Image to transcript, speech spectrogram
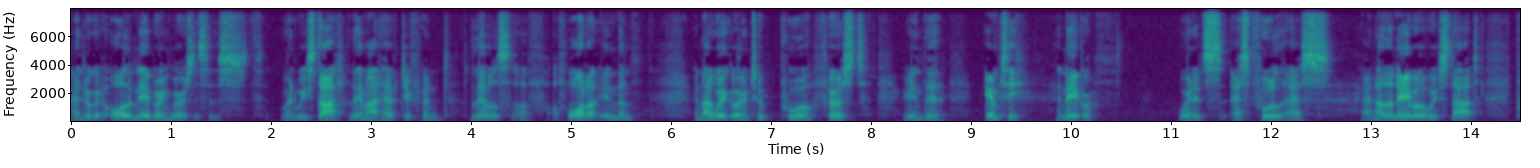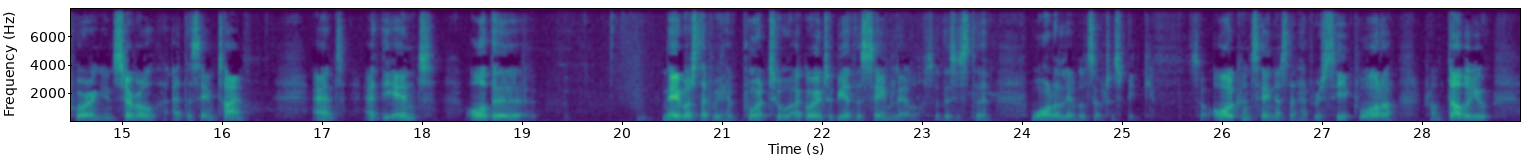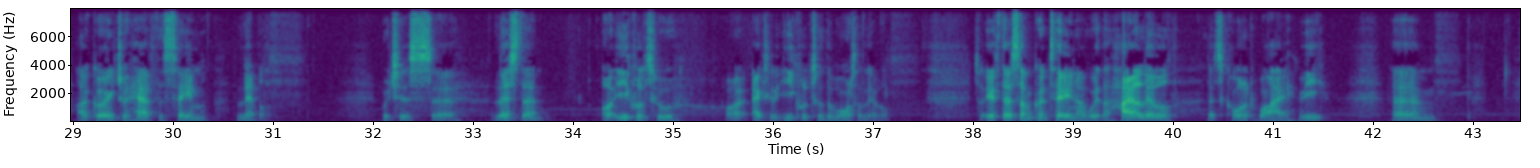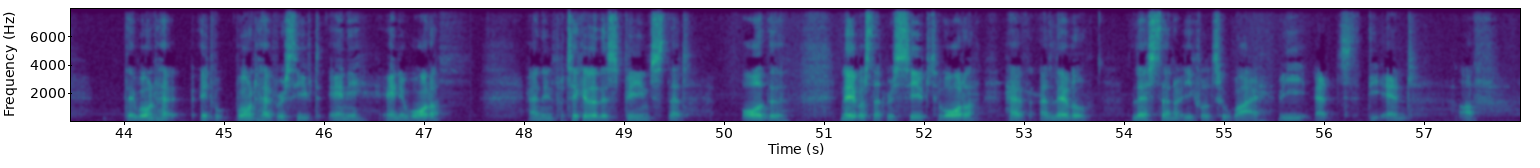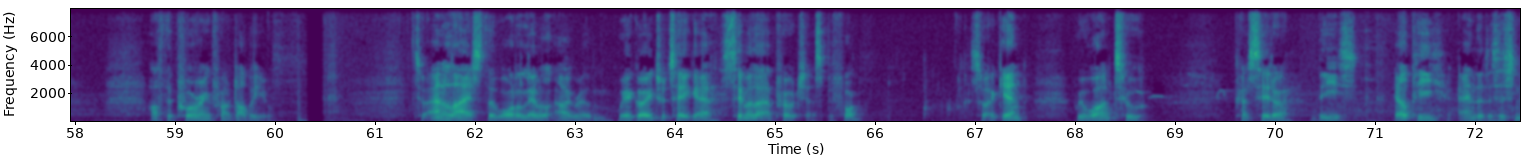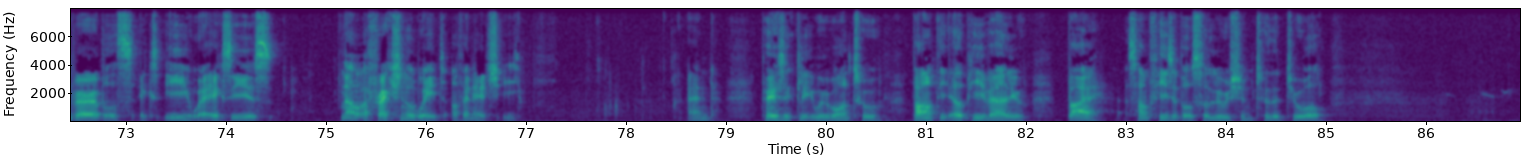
and look at all the neighboring vertices, when we start they might have different levels of, of water in them. And now we're going to pour first in the empty neighbor. When it's as full as another neighbor, we start pouring in several at the same time. And at the end, all the neighbors that we have poured to are going to be at the same level. So this is the water level, so to speak. So all containers that have received water from W are going to have the same level, which is uh, less than or equal to, or actually equal to the water level. So if there's some container with a higher level, let's call it YV, um, they won't have, it won't have received any, any water. And in particular, this means that all the neighbors that received water have a level less than or equal to yv at the end of, of the pouring from W. To analyze the water level algorithm, we are going to take a similar approach as before. So again, we want to consider these LP and the decision variables XE, where XE is now a fractional weight of an HE. And basically we want to bound the LP value by some feasible solution to the dual.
